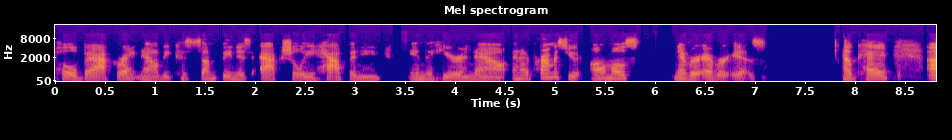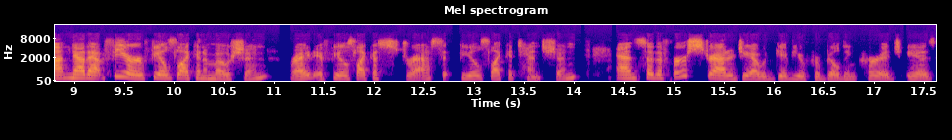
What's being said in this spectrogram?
pull back right now because something is actually happening in the here and now? And I promise you, it almost never ever is. Okay. Um, now, that fear feels like an emotion, right? It feels like a stress, it feels like a tension. And so, the first strategy I would give you for building courage is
